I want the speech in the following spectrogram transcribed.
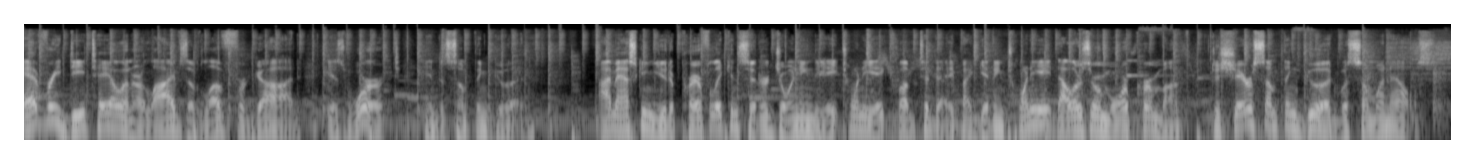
"Every detail in our lives of love for God is worked into something good." I'm asking you to prayerfully consider joining the 828 Club today by giving $28 or more per month to share something good with someone else.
